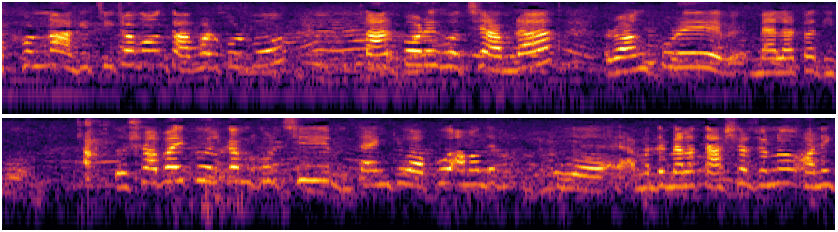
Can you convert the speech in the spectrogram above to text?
এখন না আগে চিটাগং কাভার করব তারপরে হচ্ছে আমরা রংপুরে মেলাটা দিব। তো সবাইকে ওয়েলকাম করছি থ্যাংক ইউ আপু। আমাদের ইয়ে, আমাদের মেলাতে আসার জন্য অনেক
